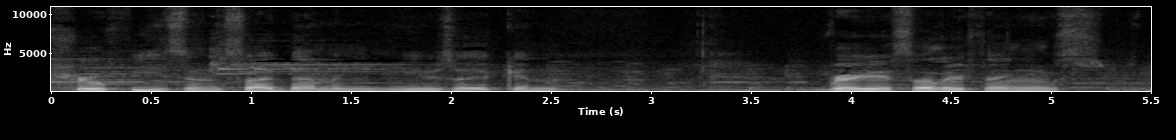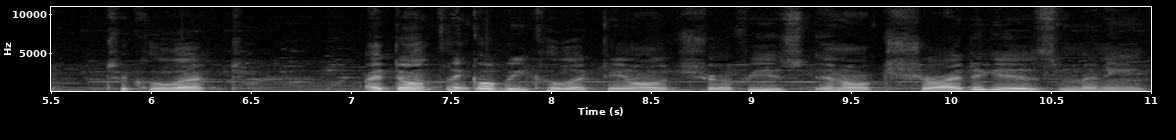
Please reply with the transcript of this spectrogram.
trophies inside them and music and various other things to collect. I don't think I'll be collecting all the trophies, and I'll try to get as many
